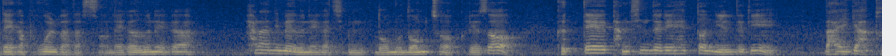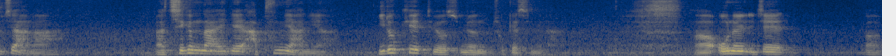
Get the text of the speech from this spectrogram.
내가 복을 받았어. 내가 은혜가 하나님의 은혜가 지금 너무 넘쳐. 그래서 그때 당신들이 했던 일들이 나에게 아프지 않아. 아, 지금 나에게 아픔이 아니야. 이렇게 되었으면 좋겠습니다. 어, 오늘 이제 어,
